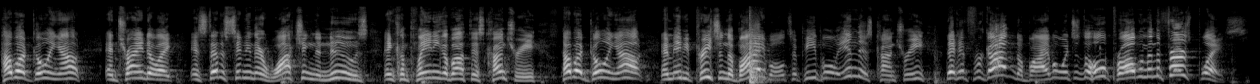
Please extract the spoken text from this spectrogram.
How about going out and trying to, like, instead of sitting there watching the news and complaining about this country, how about going out and maybe preaching the Bible to people in this country that have forgotten the Bible, which is the whole problem in the first place?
